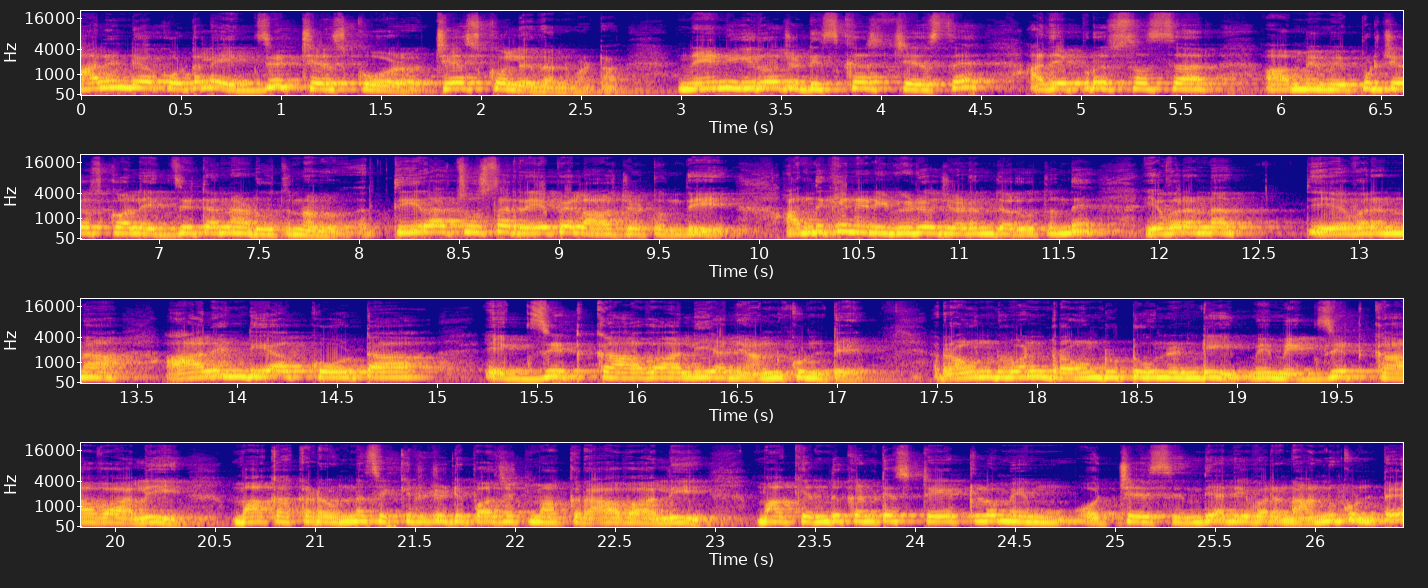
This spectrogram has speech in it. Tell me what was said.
ఆల్ ఇండియా కోటలో ఎగ్జిట్ చేసుకో చేసుకోలేదనమాట నేను ఈరోజు డిస్కస్ చేస్తే అది ఎప్పుడు వస్తుంది సార్? మేము ఎప్పుడు చేసుకోవాలి ఎగ్జిట్ అని అడుగుతున్నారు. తీరా చూస్తే రేపే లాస్ట్ డేట్ ఉంది. అందుకే నేను ఈ వీడియో చేయడం జరుగుతుంది. ఎవరన్నా ఎవరన్నా ఆల్ ఇండియా కోట ఎగ్జిట్ కావాలి అని అనుకుంటే రౌండ్ వన్ రౌండ్ టూ నుండి మేము ఎగ్జిట్ కావాలి. మాకు అక్కడ ఉన్న సెక్యూరిటీ డిపాజిట్ మాకు రావాలి. మాకు ఎందుకంటే స్టేట్లో మేము వచ్చేసింది అని ఎవరైనా అనుకుంటే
